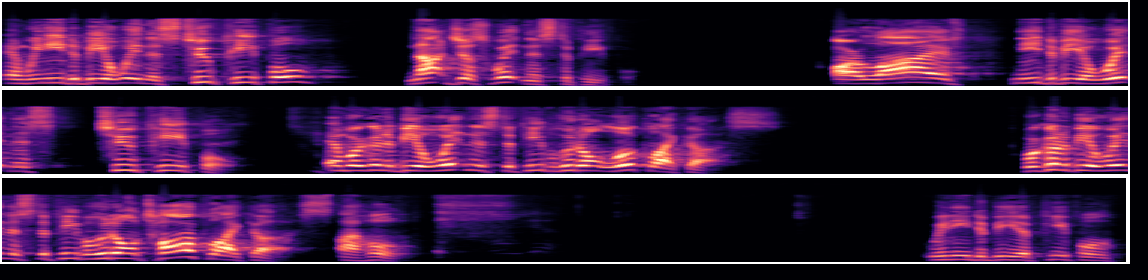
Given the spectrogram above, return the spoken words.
And we need to be a witness to people, not just witness to people. Our lives need to be a witness to people. And we're going to be a witness to people who don't look like us. We're going to be a witness to people who don't talk like us, I hope. We need to be a people,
